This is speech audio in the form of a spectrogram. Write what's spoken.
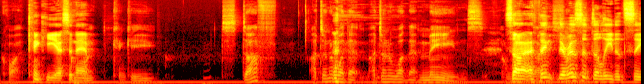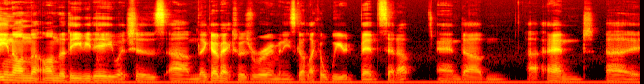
quite kinky S and M. kinky stuff. I don't know what that I don't know what that means. So I think there is is a deleted scene on the on the DVD, which is um, they go back to his room and he's got like a weird bed set up, and um, uh, and uh,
